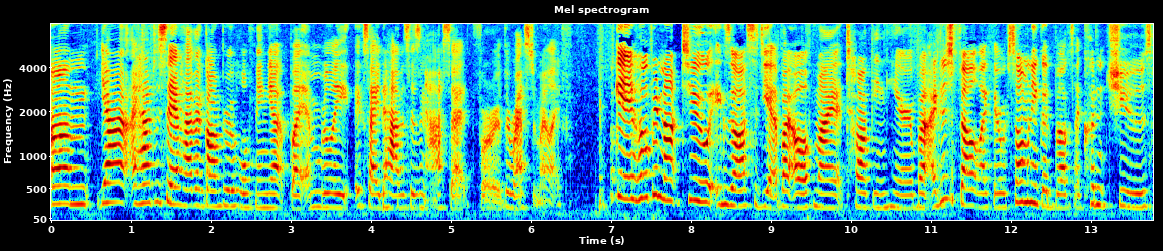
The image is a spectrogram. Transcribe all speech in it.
um, yeah, I have to say I haven't gone through the whole thing yet, but I'm really excited to have this as an asset for the rest of my life. Okay, I hope you're not too exhausted yet by all of my talking here, but I just felt like there were so many good books I couldn't choose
